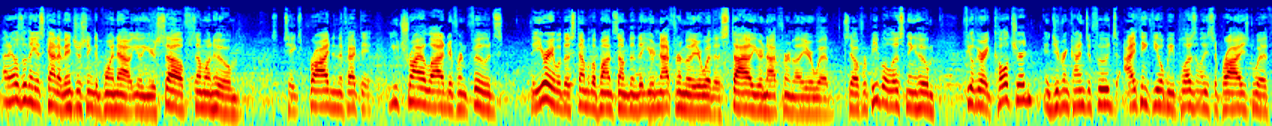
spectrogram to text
And I also think it's kind of interesting to point out, you know, yourself, someone who takes pride in the fact that you try a lot of different foods, that you're able to stumble upon something that you're not familiar with, a style you're not familiar with. So for people listening who feel very cultured in different kinds of foods, I think you'll be pleasantly surprised with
